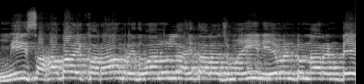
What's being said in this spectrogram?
మీ సహబాయ్ కరాం రిద్వానుల్లాహి తాలాజ్మయీన్ ఏమంటున్నారంటే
